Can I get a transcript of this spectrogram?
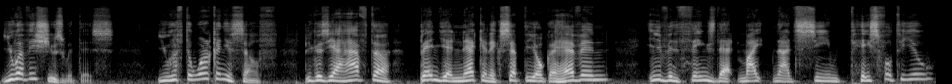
You have issues with this you have to work on yourself because you have to bend your neck and accept the yoke of heaven, even things that might not seem tasteful to you,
